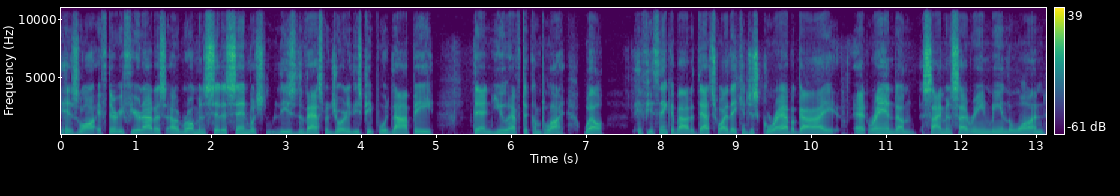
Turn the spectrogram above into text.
As long if they're if you're not a, a Roman citizen, which these the vast majority of these people would not be, then you have to comply. Well, if you think about it, that's why they can just grab a guy at random, Simon Cyrene being the one,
